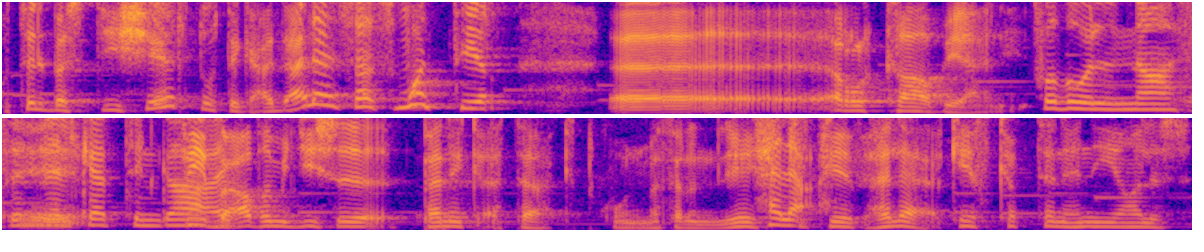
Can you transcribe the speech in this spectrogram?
وتلبس تي شيرت وتقعد. على أساس ما تثير آه الركاب يعني. فضول الناس إن إيه، الكابتن في قاعد. بعضهم يجيه panic attack تكون مثلا ليش هلع. كيف هلا كيف كابتن هني جالس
